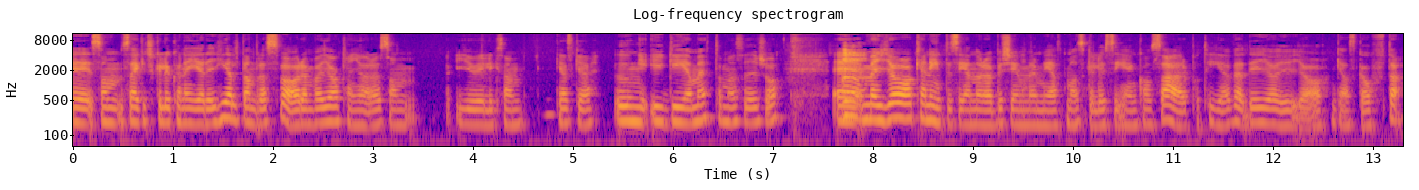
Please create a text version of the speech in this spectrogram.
Eh, som säkert skulle kunna ge dig helt andra svar än vad jag kan göra som ju är liksom ganska ung i gamet om man säger så. Eh, Mm. Men jag kan inte se några bekymmer med att man skulle se en konsert på TV. Det gör ju jag ganska ofta.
